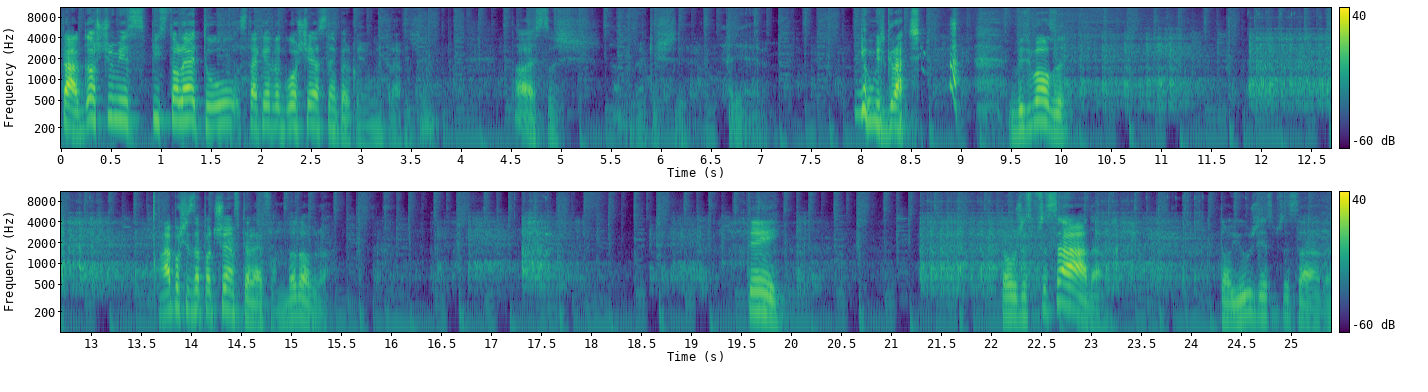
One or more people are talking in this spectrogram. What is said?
Tak, gościu mnie z pistoletu z takiej odległości ja snajperką nie mogę trafić. To jest coś, wiem, jakieś, ja nie wiem. Nie umiesz grać. Być może. Albo się zapatrzyłem w telefon, no dobra. Ty. To już jest przesada. To już jest przesada.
